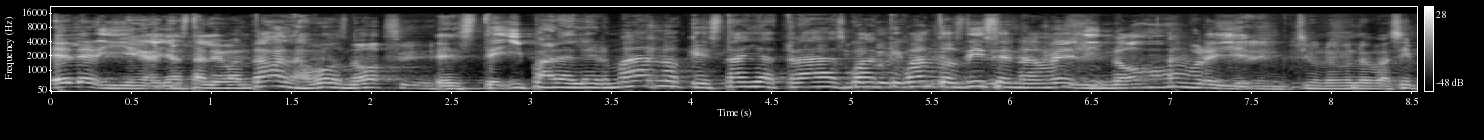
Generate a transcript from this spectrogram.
él, y, hasta levantaba la voz, ¿no? Este, y para el hermano que está allá atrás, ¿cuántos dicen amén? Y no, hombre, y yo luego, luego así.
